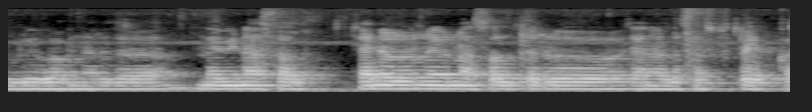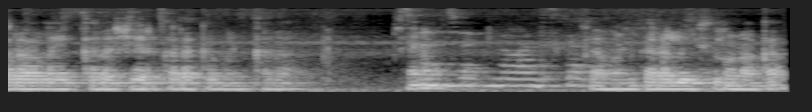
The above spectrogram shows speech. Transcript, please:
व्हिडिओ बघणार जरा नवीन असाल चॅनलवर नवीन असाल तर चॅनलला सबस्क्राईब करा लाईक करा शेअर करा कमेंट करा. है ना. कमेंट करायला विसरू नका.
